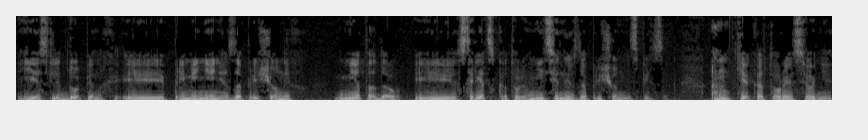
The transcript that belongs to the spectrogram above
если допинг и применение запрещенных методов и средств, которые внесены в запрещенный список. те, которые сегодня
